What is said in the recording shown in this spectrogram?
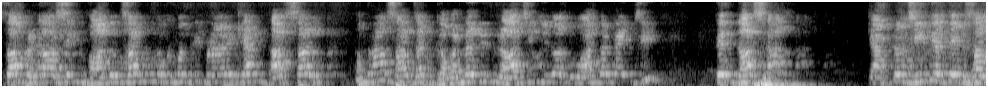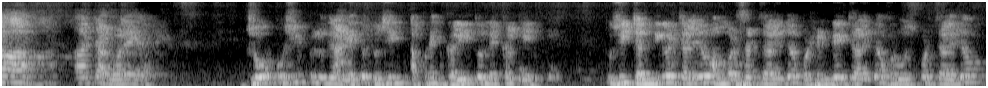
ਸਾਹਿਬ ਪ੍ਰਕਾਸ਼ ਸਿੰਘ ਬਾਦਲ ਸਾਹਿਬ ਨੂੰ ਮੁੱਖ ਮੰਤਰੀ ਬਣਾ ਰੱਖਿਆ 10 ਸਾਲ 15 ਸਾਲ ਤੱਕ ਗਵਰਨਰ ਦੀ ਰਾਜ ਸੀ, ਜਿਹਦਾ ਅਤਵਾਰ ਦਾ ਟਾਈਮ ਸੀ। ਤੇ 10 ਸਾਲ ਕੈਪਟਨ ਸੀ ਤੇ 3 ਸਾਲ ਆ ਆ ਝੜ ਵਾਲੇ ਆ। ਜੋ ਕੁਛ ਵੀ ਲੁਧਿਆਣੇ ਤੋਂ ਤੁਸੀਂ ਆਪਣੇ ਗਲੀ ਤੋਂ ਨਿਕਲ ਕੇ ਤੁਸੀਂ ਚੰਡੀਗੜ੍ਹ ਚਲੇ ਜਾਓ ਅੰਮ੍ਰਿਤਸਰ ਚਲੇ ਜਾਓ ਬਠਿੰਡੇ ਚਲੇ ਜਾਓ ਫਿਰੋਜ਼ਪੁਰ ਚਲੇ ਜਾਓ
